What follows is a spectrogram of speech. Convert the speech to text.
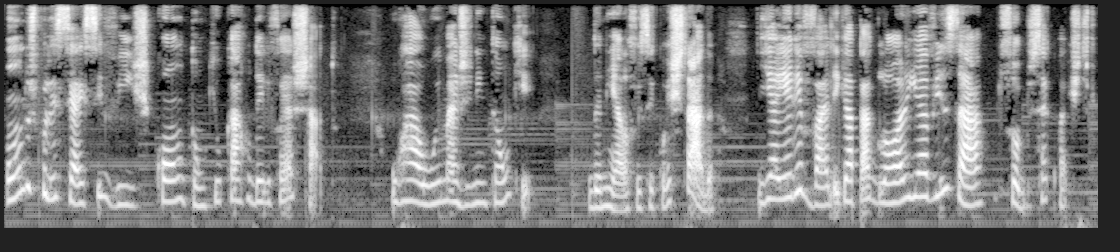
um dos policiais civis contam que o carro dele foi achado. O Raul imagina então o quê? Daniela foi sequestrada. E aí ele vai ligar para a Glória e avisar sobre o sequestro.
